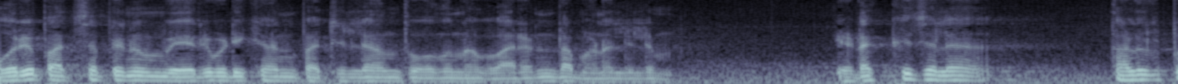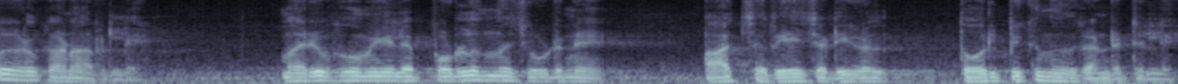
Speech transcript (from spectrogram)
ഒരു പച്ചപ്പിനും വേരുപിടിക്കാൻ പറ്റില്ല എന്ന് തോന്നുന്ന വരണ്ട മണലിലും ഇടയ്ക്ക് ചില തളിർപ്പുകൾ കാണാറില്ലേ? മരുഭൂമിയിലെ പൊള്ളുന്ന ചൂടിനെ ആ ചെറിയ ചെടികൾ തോൽപ്പിക്കുന്നത് കണ്ടിട്ടില്ലേ?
